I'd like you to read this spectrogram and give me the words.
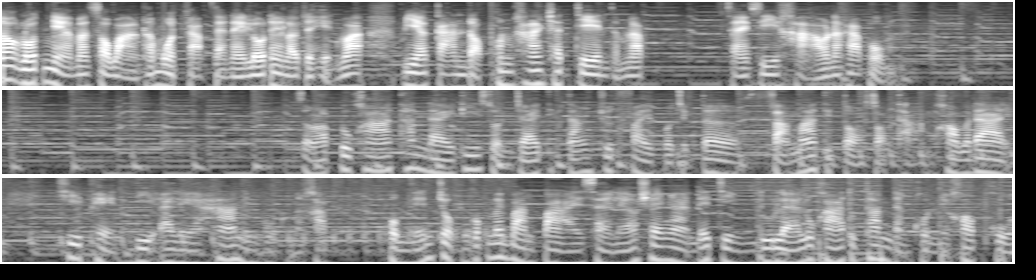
นอกรถเนี่ยมันสว่างทั้งหมดครับ แต่ในรถเนี่ยเราจะเห็นว่ามีอาการดรอปค่อนข้างชัดเจนสำหรับแสงสีขาวนะครับผมสำหรับลูกค้าท่านใดที่สนใจติดตั้งชุดไฟโปรเจคเตอร์สามารถติดต่อสอบถามเข้ามาได้ที่เพจ d a r e a 516 นะครับ ผมเน้นจบงบไม่บานปลายใส่แล้วใช้งานได้จริง ดูแลลูกค้าทุกท่านดังคนในครอบครัว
